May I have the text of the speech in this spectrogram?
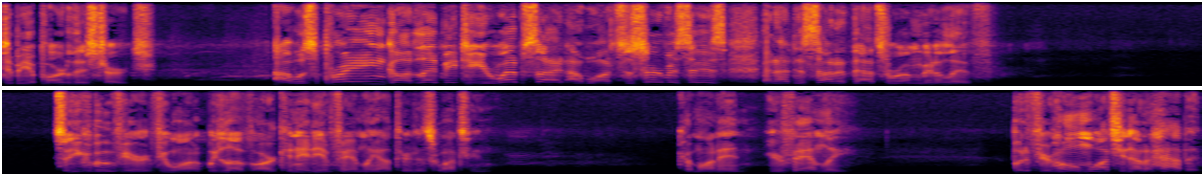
to be a part of this church. I was praying, God led me to your website, I watched the services, and I decided that's where I'm going to live. So you can move here if you want. We love our Canadian family out there that's watching. Come on in, your family. But if you're home watching out of habit,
